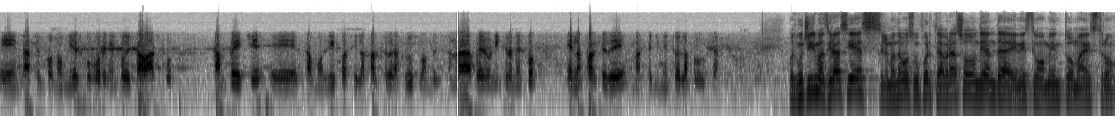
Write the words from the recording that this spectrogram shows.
En las economías, como por ejemplo de Tabasco, Campeche, eh, Tamaulipas y la parte de Veracruz, donde se va a ver un incremento en la parte de mantenimiento de la producción. Pues muchísimas gracias. Le mandamos un fuerte abrazo. ¿Dónde anda en este momento, maestro?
